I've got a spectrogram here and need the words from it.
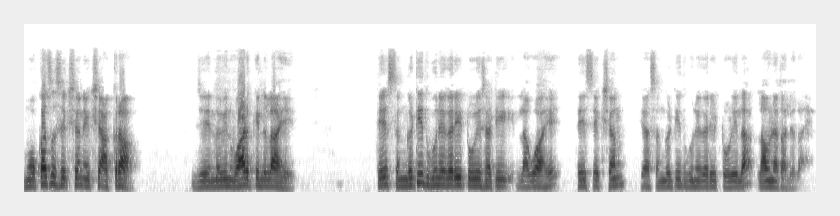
मोकाचं सेक्शन एकशे अकरा जे नवीन वाढ केलेलं आहे ते संघटित गुन्हेगारी टोळीसाठी लागू आहे. ते सेक्शन या संघटित गुन्हेगारी टोळीला लावण्यात आलेलं आहे.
